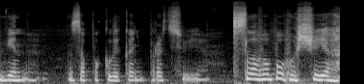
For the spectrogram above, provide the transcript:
він за покликань працює. Слава Богу, що я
